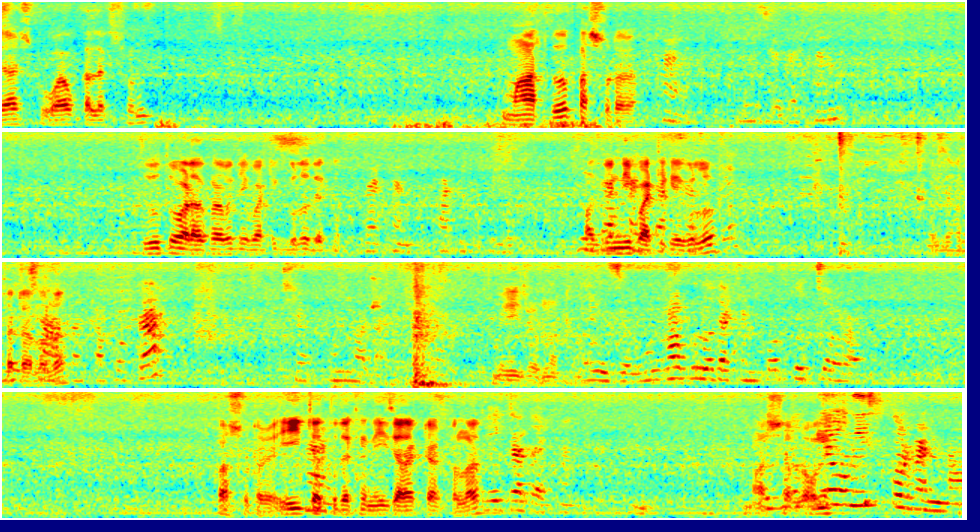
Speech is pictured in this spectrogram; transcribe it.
জাস্ট ওয়াও কালেকশন মাত্র পাঁচশো টাকা। হ্যাঁ এই যে দেখেন। দ্রুত অর্ডার করবেন এই বাটিকগুলো দেখেন। দেখেন বাটিকগুলো। Organdy বাটিক এগুলো। এই যে। হাতাটা আলাদা। কাপড়টা। এই জন্য এই যে উন্নাগুলো দেখেন কত চড়া পাঁচশো টাকা। এইটা তো হ্যাঁ। দেখেন এই যে আরেকটা কালার মার্শাল্লাহ অনেক কেউ মিস করবেন না।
